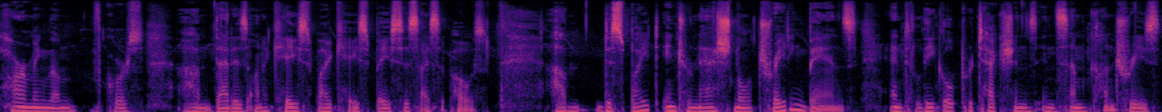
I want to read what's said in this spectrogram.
harming them, of course, um, that is on a case by case basis, I suppose. Um, despite international trading bans and legal protections in some countries,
